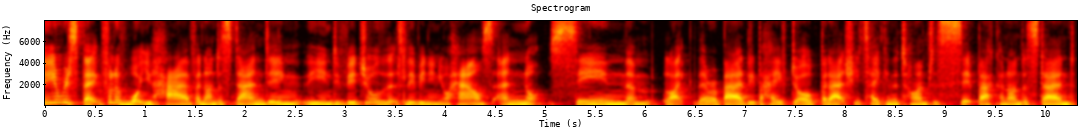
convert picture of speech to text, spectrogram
being respectful of what you have and understanding the individual that's living in your house and not seeing them like they're a badly behaved dog, but actually taking the time to sit back and understand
